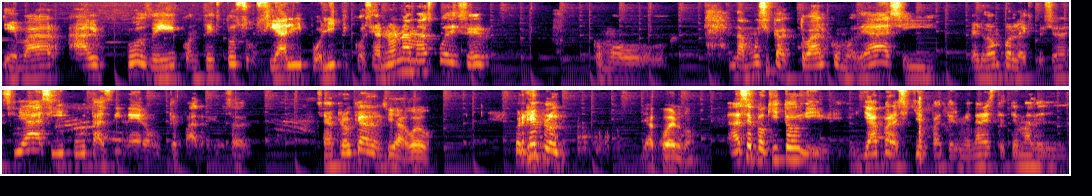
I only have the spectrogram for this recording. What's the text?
llevar algo de contexto social y político. O sea, no nada más puede ser como la música actual, como de, ah, sí, perdón por la expresión, así, ah, sí, putas, dinero, qué padre. O sea, o sea creo que, Sí, a huevo. por ejemplo, De acuerdo. hace poquito, y ya para si para terminar este tema del,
